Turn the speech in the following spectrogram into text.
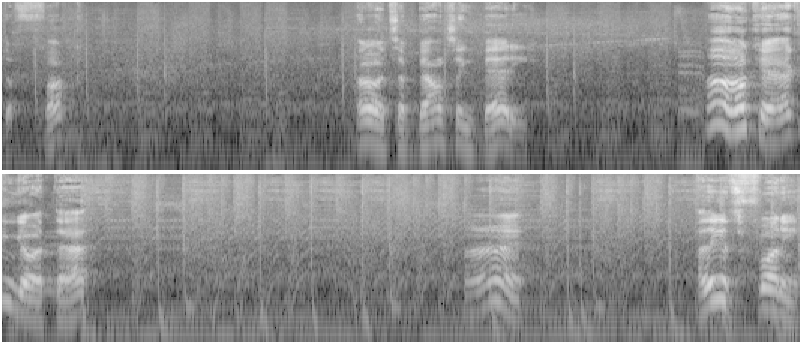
The fuck? Oh, it's a bouncing Betty. Oh, okay, I can go with that. Alright. I think it's funny.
